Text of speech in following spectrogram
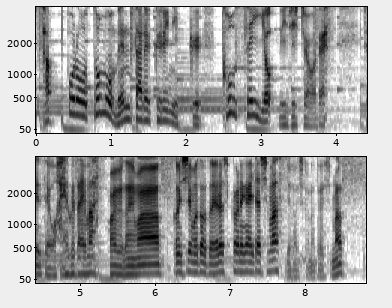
札幌友メンタルクリニック高誠代理事長です。先生おはようございます。おはようございます。今週もどうぞよろしくお願いいたします。よろしくお願いいたします。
